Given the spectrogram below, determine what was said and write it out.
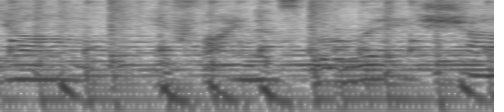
young, you find inspiration.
